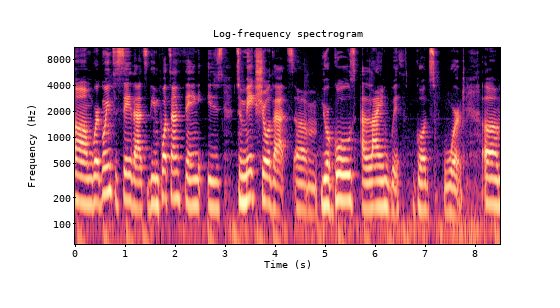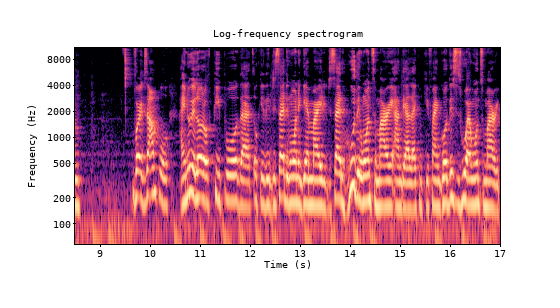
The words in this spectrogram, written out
um, we're going to say that the important thing is to make sure that um, your goals align with God's word. Um, for example, I know a lot of people that okay, they decide they want to get married, they decide who they want to marry, and they are like, okay, fine, God, this is who I want to marry.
